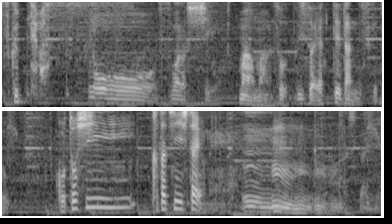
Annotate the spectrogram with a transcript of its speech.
作ってます。おお素晴らしいまあまあそう実はやってたんですけど今年形にしたいよね。うん。うんうんうんうん。確かにね。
